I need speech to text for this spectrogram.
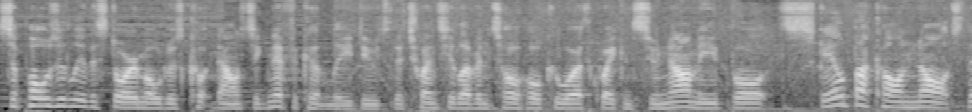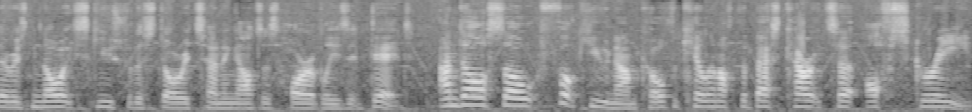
Supposedly the story mode was cut down significantly due to the 2011 Tohoku earthquake and tsunami, but scaled back or not, there is no excuse for the story turning out as horribly as it did. And also, fuck you Namco for killing off the best character off screen.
